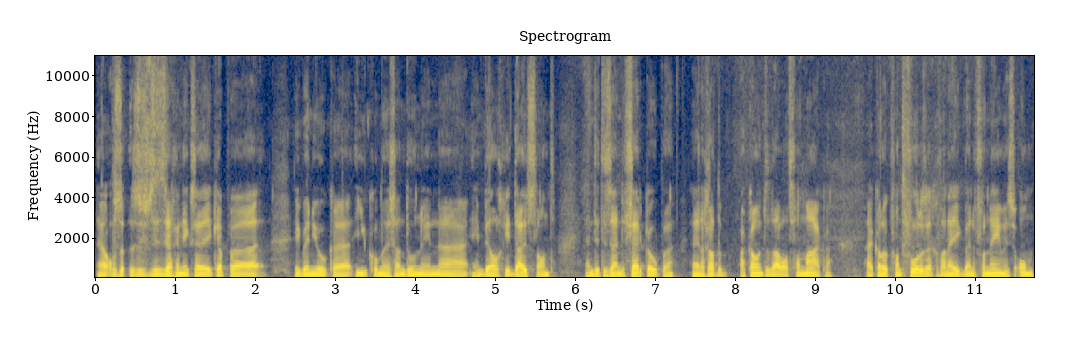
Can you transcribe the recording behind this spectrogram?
ja, of ze, ze- ze zeggen niks. Hè. Ik, heb, eh, ik ben nu ook eh, e-commerce aan het doen in, eh, in België, Duitsland. En dit zijn de verkopen. En dan gaat de accountant daar wat van maken. Hij kan ook van tevoren zeggen van, hé, ik ben voornemens om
